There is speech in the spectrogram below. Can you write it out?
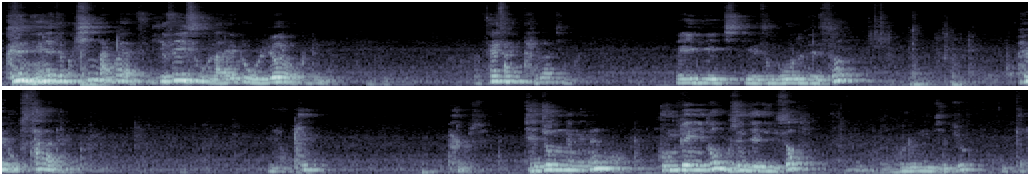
그럼 얘네들 막 신난 거야. 이게 페이스북 라이브로 올려놓거든요. 세상이 달라진 거예요. ADHD에서 됐어? 회복 스타가 된 거예요. 이렇게 수 있다. 재주 없는 애는. 군뱅이도 무슨 재주 있어? 부르는 재주 있더라.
